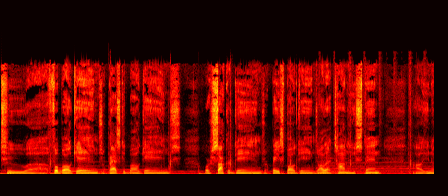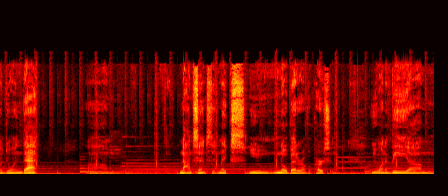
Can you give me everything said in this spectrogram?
to uh, football games or basketball games or soccer games or baseball games, all that time that you spend, uh, you know, doing that um, nonsense that makes you no better of a person. You want to be, um,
